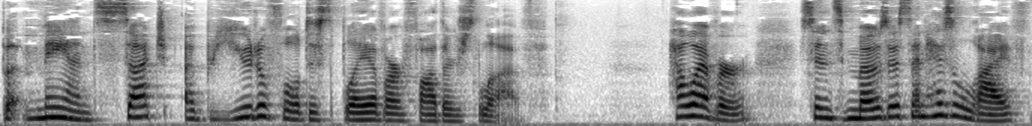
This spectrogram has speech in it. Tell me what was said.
but man, such a beautiful display of our Father's love. However, since Moses and his life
